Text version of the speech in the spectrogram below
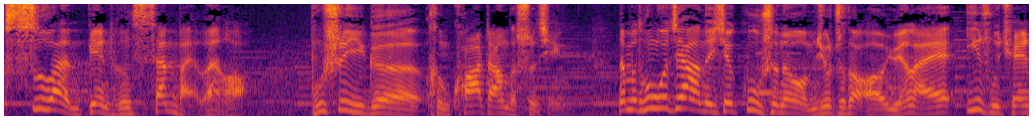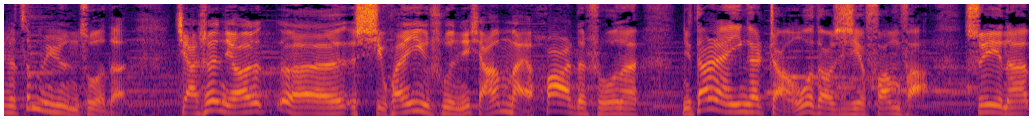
四万变成三百万啊，不是一个很夸张的事情。那么通过这样的一些故事呢，我们就知道哦，原来艺术圈是这么运作的。假设你要呃喜欢艺术，你想要买画的时候呢，你当然应该掌握到这些方法。所以呢，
